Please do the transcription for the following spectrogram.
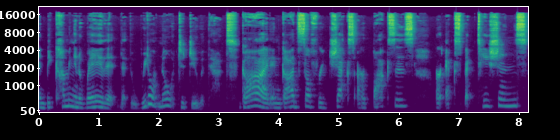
and becoming in a way that, that we don't know what to do with that. God and God's self rejects our boxes, our expectations.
